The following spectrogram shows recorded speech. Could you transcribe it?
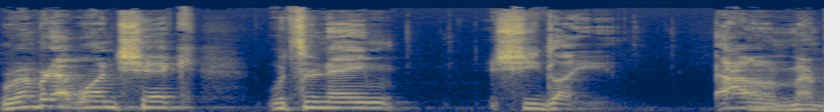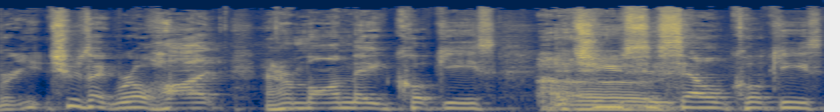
Remember that one chick? What's her name? She like I don't remember. She was like real hot, and her mom made cookies, and she used to sell cookies.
